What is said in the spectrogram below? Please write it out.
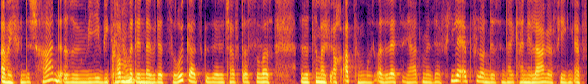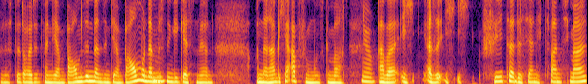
Aber ich finde es schade. Also wie, wie kommen wir denn da wieder zurück als Gesellschaft, dass sowas, also zum Beispiel auch Apfelmus. Also letztes Jahr hatten wir sehr viele Äpfel und das sind halt keine lagerfähigen Äpfel. Das bedeutet, wenn die am Baum sind, dann sind die am Baum und dann müssen die gegessen werden. Und dann habe ich ja Apfelmus gemacht. Ja. Aber ich, also ich, ich filter das ja nicht 20 Mal,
